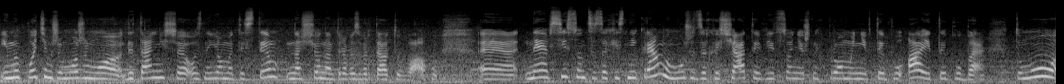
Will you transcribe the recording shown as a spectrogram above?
і ми потім вже можемо детальніше ознайомитись з тим, на що нам треба звертати увагу. Е, Не всі сонцезахисні креми можуть захищати від сонячних променів типу А і типу Б. Тому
